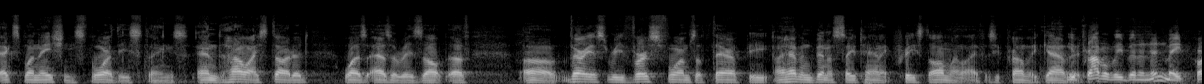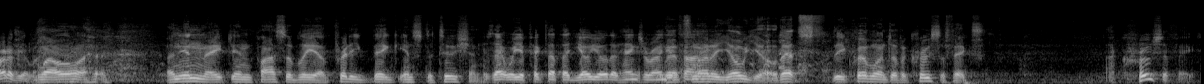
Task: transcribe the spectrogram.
explanations for these things. And how I started was as a result of uh, various reverse forms of therapy. I haven't been a satanic priest all my life, as you probably gathered. You've probably been an inmate part of your life. Well, an inmate in possibly a pretty big institution. Is that where you picked up that yo-yo that hangs around That's your tie? That's not a yo-yo. That's the equivalent of a crucifix. A crucifix.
